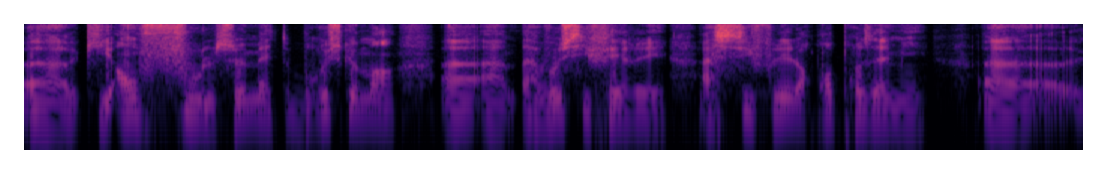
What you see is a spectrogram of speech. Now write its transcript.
euh, qui en foule se mettent brusquement à, vociférer, à siffler leurs propres amis euh,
